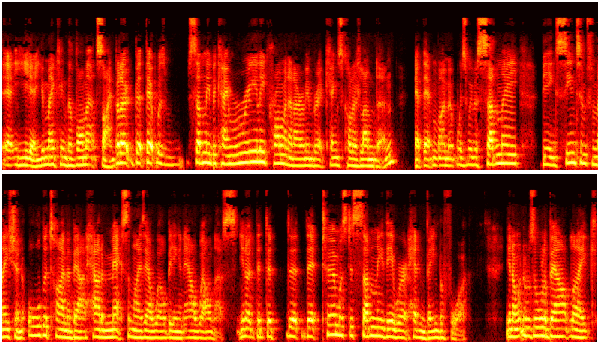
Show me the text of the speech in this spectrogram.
uh, yeah, you're making the vomit sign. But I, but that was suddenly became really prominent. I remember at King's College London at that moment was we were suddenly being sent information all the time about how to maximize our well-being and our wellness. You know, that the, the, that term was just suddenly there where it hadn't been before. You know, and it was all about like,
